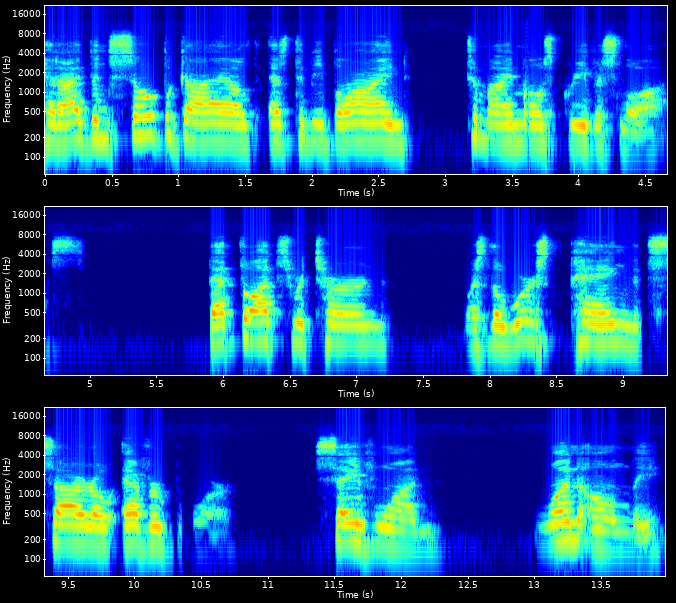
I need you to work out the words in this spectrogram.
had I been so beguiled as to be blind to my most grievous loss? That thought's return was the worst pang that sorrow ever bore, save one, one only,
